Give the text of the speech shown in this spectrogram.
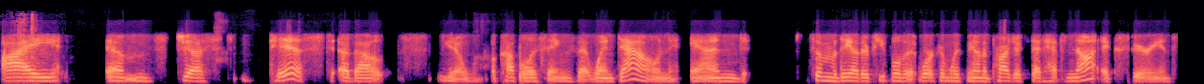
i am just pissed about you know a couple of things that went down and some of the other people that working with me on the project that have not experienced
